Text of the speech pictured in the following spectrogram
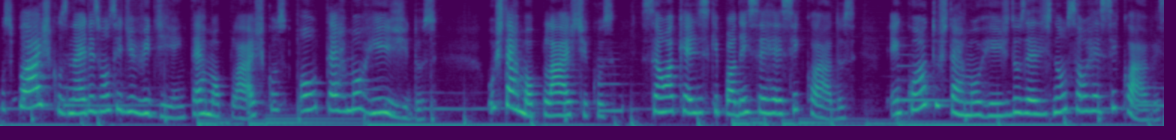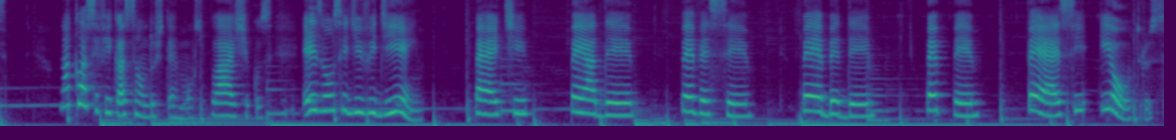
os plásticos, né, eles vão se dividir em termoplásticos ou termorrígidos. Os termoplásticos são aqueles que podem ser reciclados, enquanto os termorrígidos eles não são recicláveis. Na classificação dos termoplásticos, eles vão se dividir em PET, PAD, PVC, PEBD, PP, PS e outros.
